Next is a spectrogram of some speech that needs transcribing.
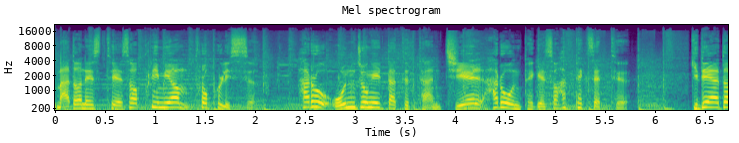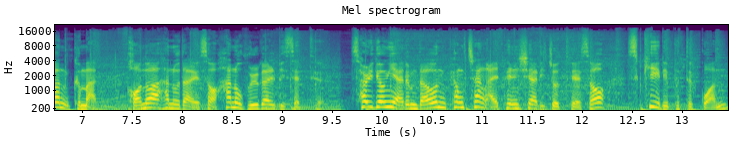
마더네스트에서 프리미엄 프로폴리스 하루 온종일 따뜻한 GL 하루 온팩에서 핫팩 세트 기대하던 그맛 건화 한우다에서 한우 불갈비 세트 설경이 아름다운 평창 알펜시아 리조트에서 스키 리프트권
